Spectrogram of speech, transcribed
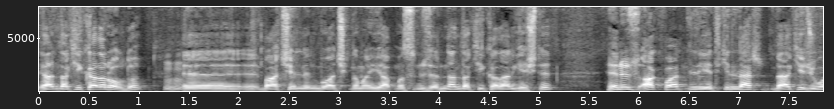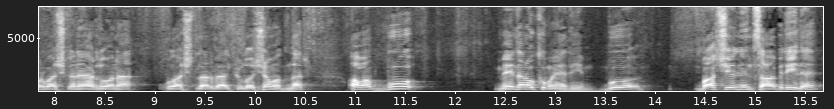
Yani dakikalar oldu. Ee, Bahçeli'nin bu açıklamayı yapmasının üzerinden dakikalar geçti. Henüz AK Partili yetkililer belki Cumhurbaşkanı Erdoğan'a ulaştılar, belki ulaşamadılar. Ama bu meydan okumaya diyeyim. Bu Bahçeli'nin tabiriyle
